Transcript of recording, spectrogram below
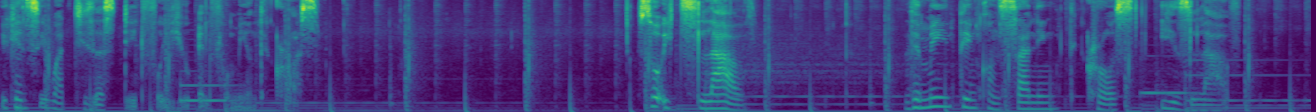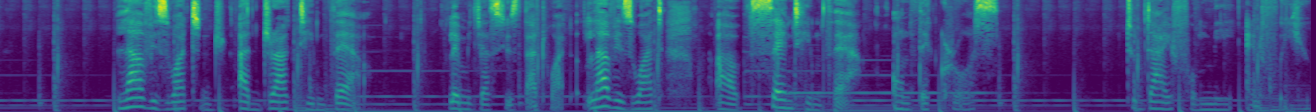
you can see what jesus did for you and for me on the cross So it's love. The main thing concerning the cross is love. Love is what had dragged him there. Let me just use that word. Love is what uh, sent him there on the cross to die for me and for you.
